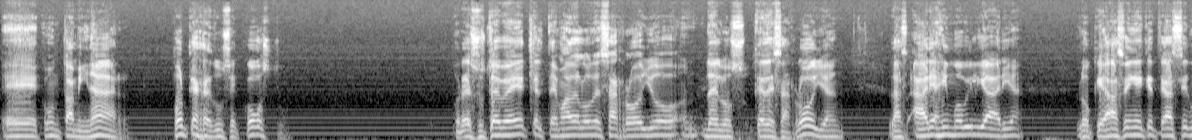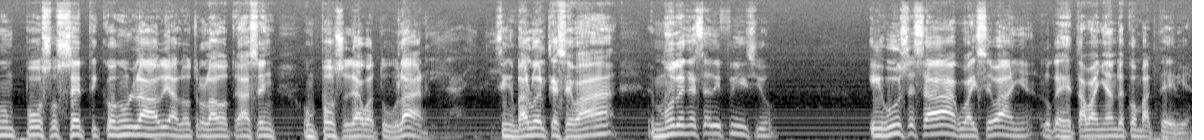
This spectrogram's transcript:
eh, contaminar porque reduce costo. Por eso usted ve que el tema de los desarrollos, de los que desarrollan las áreas inmobiliarias, lo que hacen es que te hacen un pozo séptico en un lado y al otro lado te hacen un pozo de agua tubular. Sin embargo, el que se va, muda en ese edificio y usa esa agua y se baña, lo que se está bañando es con bacterias.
